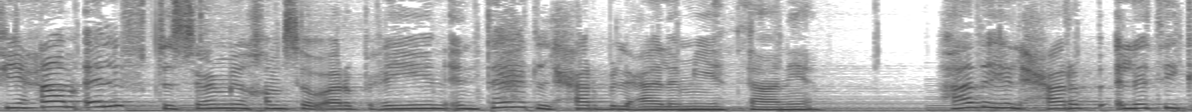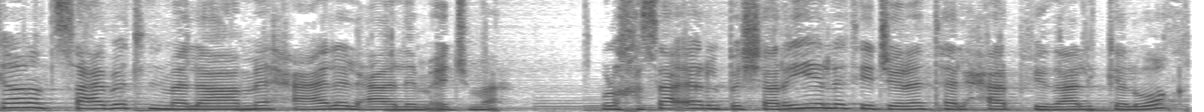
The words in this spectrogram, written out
في عام 1945 انتهت الحرب العالمية الثانية. هذه الحرب التي كانت صعبة الملامح على العالم أجمع والخسائر البشرية التي جنتها الحرب في ذلك الوقت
